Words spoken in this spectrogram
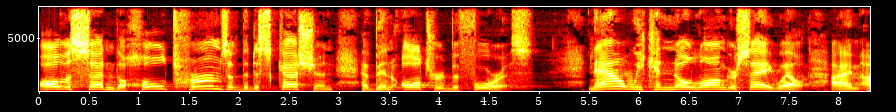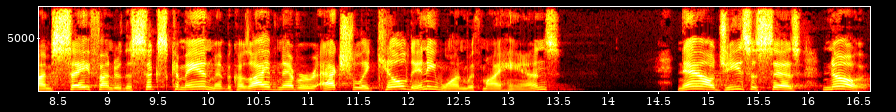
All of a sudden, the whole terms of the discussion have been altered before us. Now we can no longer say, well, I'm, I'm safe under the sixth commandment because I have never actually killed anyone with my hands. Now Jesus says, no,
